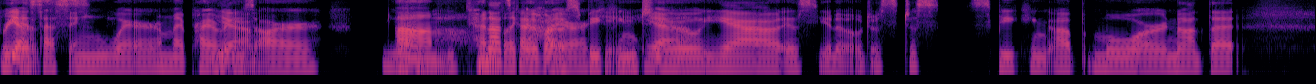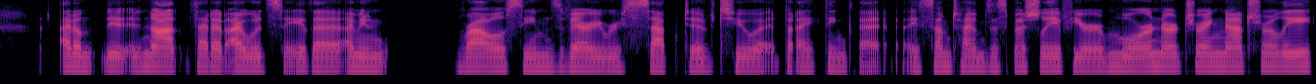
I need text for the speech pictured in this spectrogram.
Yes. reassessing where my priorities are, Yeah. um, And kind of like kind of what I was speaking to. Yeah. Yeah, is you know just just speaking up more. Not that I don't. not that it, I would say that. I mean, Raul seems very receptive to it, but I think that I sometimes, especially if you're more nurturing naturally,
